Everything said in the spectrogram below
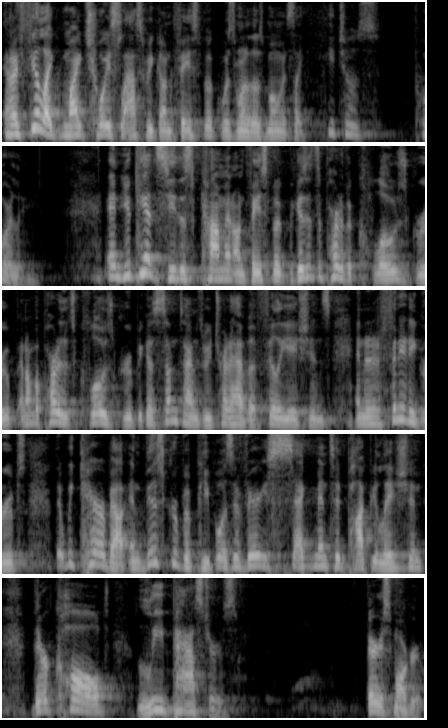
And I feel like my choice last week on Facebook was one of those moments like, He chose poorly. And you can't see this comment on Facebook because it's a part of a closed group. And I'm a part of this closed group because sometimes we try to have affiliations and affinity groups that we care about. And this group of people is a very segmented population. They're called lead pastors. Very small group.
